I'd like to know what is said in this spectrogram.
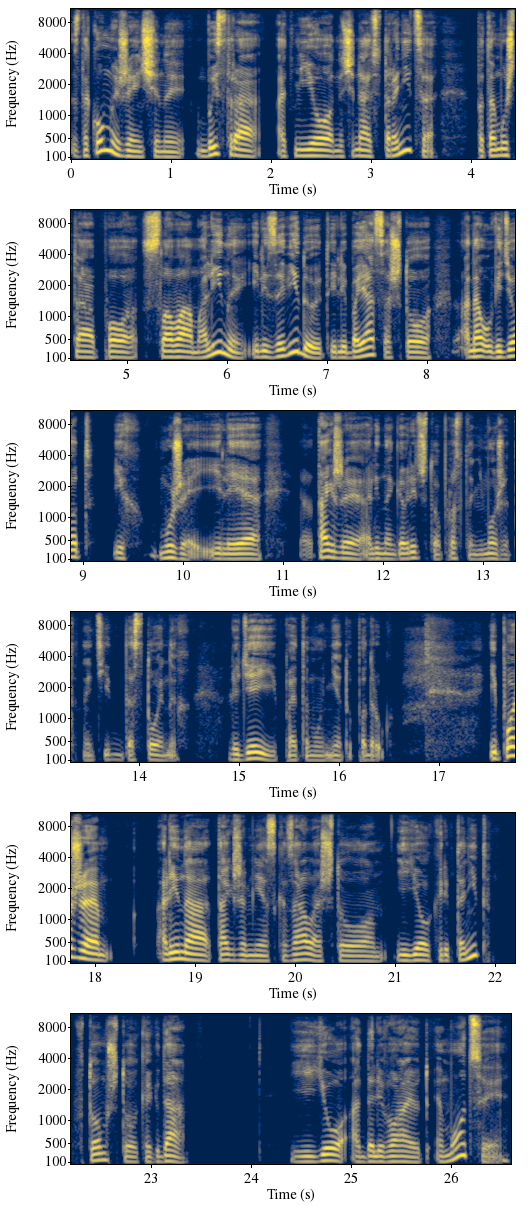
знакомые женщины быстро от нее начинают сторониться, потому что, по словам Алины, или завидуют, или боятся, что она уведет их мужей. Или э, также Алина говорит, что просто не может найти достойных людей, поэтому нету подруг. И позже Алина также мне сказала, что ее криптонит в том, что когда ее одолевают эмоции,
